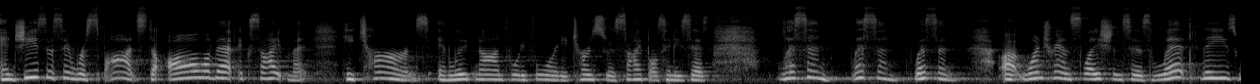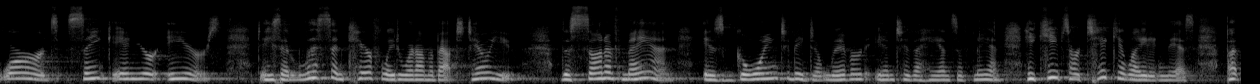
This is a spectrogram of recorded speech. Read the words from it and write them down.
And Jesus, in response to all of that excitement, he turns in Luke 9 44 and he turns to his disciples and he says, Listen, listen, listen. Uh, one translation says, Let these words sink in your ears. He said, Listen carefully to what I'm about to tell you. The Son of Man is going to be delivered into the hands of men. He keeps articulating this, but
